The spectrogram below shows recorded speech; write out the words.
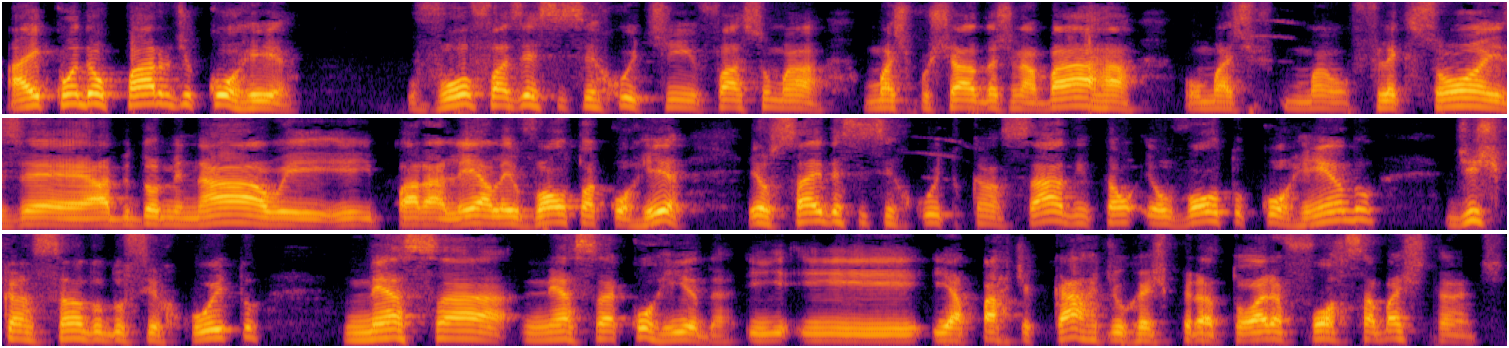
Aí, quando eu paro de correr, vou fazer esse circuitinho, faço uma, umas puxadas na barra, umas uma flexões é, abdominal e, e paralela e volto a correr, eu saio desse circuito cansado, então eu volto correndo, descansando do circuito nessa, nessa corrida. E, e, e a parte cardiorrespiratória força bastante.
